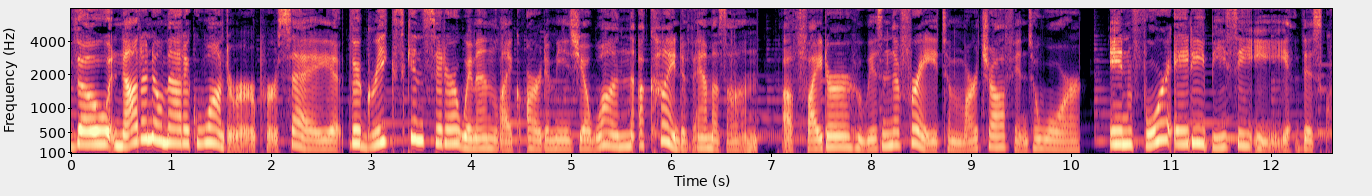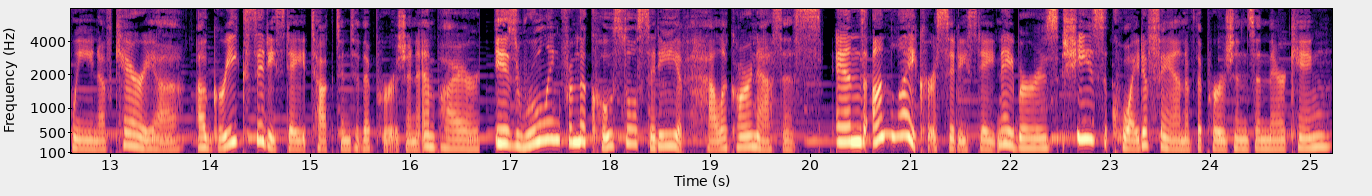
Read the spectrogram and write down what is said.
Though not a nomadic wanderer per se, the Greeks consider women like Artemisia I a kind of Amazon, a fighter who isn't afraid to march off into war. In 480 BCE, this queen of Caria, a Greek city state tucked into the Persian Empire, is ruling from the coastal city of Halicarnassus. And unlike her city state neighbors, she's quite a fan of the Persians and their king.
